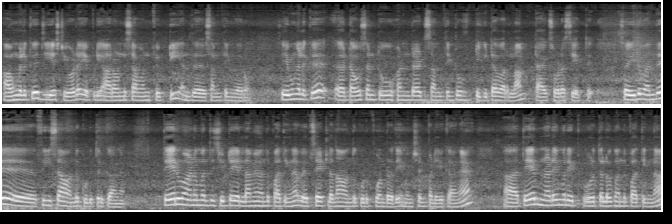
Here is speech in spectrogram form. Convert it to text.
அவங்களுக்கு ஜிஎஸ்டியோட எப்படியும் அரௌண்ட் செவன் ஃபிஃப்டி அந்த சம்திங் வரும். ஸோ இவங்களுக்கு thousand two hundred something two fifty கிட்ட வரலாம் டேக்ஸோட சேர்த்து. ஸோ இது வந்து ஃபீஸாக வந்து கொடுத்துருக்காங்க. தேர்வு அனுமதிச்சுட்டு எல்லாமே வந்து பார்த்திங்கன்னா வெப்சைட்டில் தான் வந்து கொடுப்போன்றதையும் மென்ஷன் பண்ணியிருக்காங்க uh, தேர்வு நடைமுறை பொறுத்தளவுக்கு வந்து பார்த்திங்கன்னா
